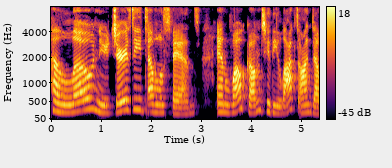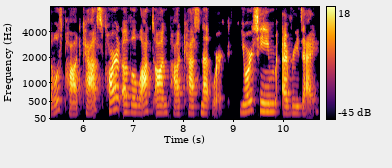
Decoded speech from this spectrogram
Hello, New Jersey Devils fans, and welcome to the Locked On Devils podcast, part of the Locked On Podcast Network, your team every day.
